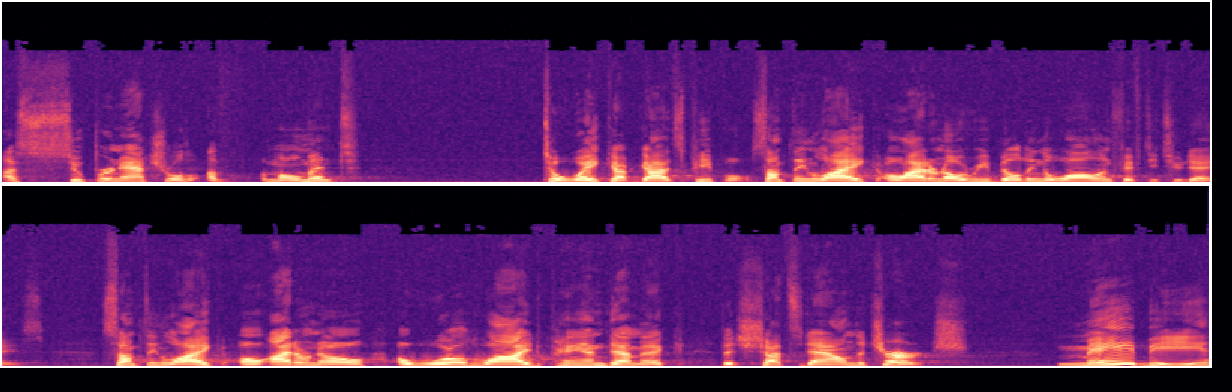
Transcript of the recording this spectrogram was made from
a supernatural a moment to wake up God's people. Something like, oh, I don't know, rebuilding the wall in 52 days. Something like, oh, I don't know, a worldwide pandemic that shuts down the church. Maybe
